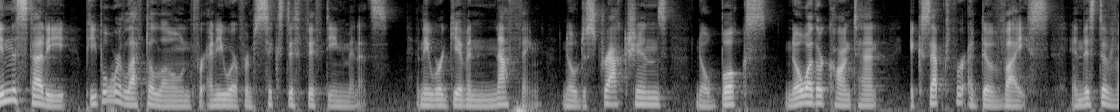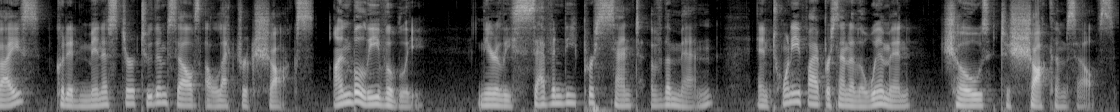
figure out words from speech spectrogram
In the study, people were left alone for anywhere from 6 to 15 minutes, and they were given nothing no distractions, no books, no other content, except for a device. And this device could administer to themselves electric shocks. Unbelievably, nearly 70% of the men and 25% of the women chose to shock themselves.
